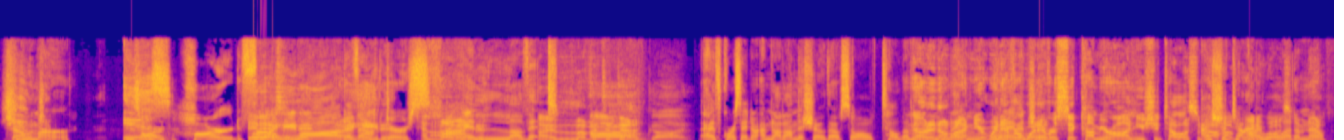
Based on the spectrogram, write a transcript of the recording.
Challenging. humor Is is hard. hard for is. I a lot of hate it. actors. I love I it. love it. I love it to Oh death. God. of course, I don't. I'm not on the show though, so I'll tell them. No, no, no. when I- on your, when whenever, whatever sitcom you're on, you should tell us about I should. how tell- great I it will was. let them know. Yeah.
